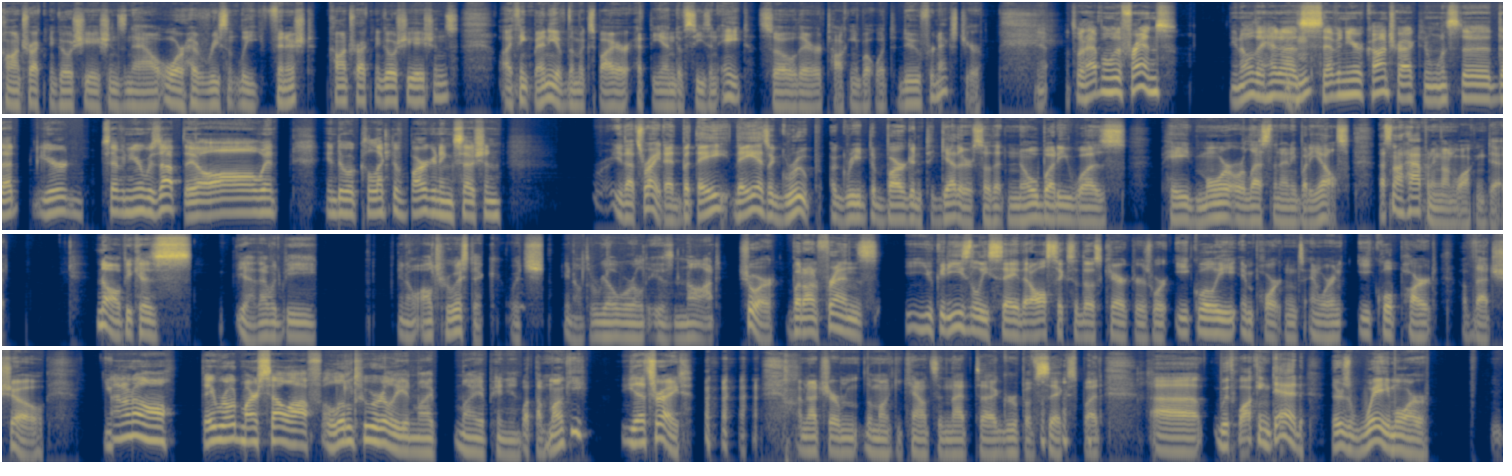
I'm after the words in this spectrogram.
contract negotiations now or have recently finished contract negotiations. I think many of them expire at the end of season 8, so they're talking about what to do for next year. Yeah, that's what happened with Friends. You know, they had a Mhm. seven-year contract, and once the that year seven year was up, they all went into a collective bargaining session. That's right, Ed. But they they as a group agreed to bargain together so that nobody was paid more or less than anybody else. That's not happening on Walking Dead. No, because yeah, that would be you know altruistic, which you know the real world is not. Sure, but on Friends, you could easily say that all six of those characters were equally important and were an equal part of that show. You- I don't know. They wrote Marcel off a little too early, in my my opinion. What the monkey? Yeah, that's right. I'm not sure the monkey counts in that uh, group of six, but uh, with Walking Dead, there's way more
